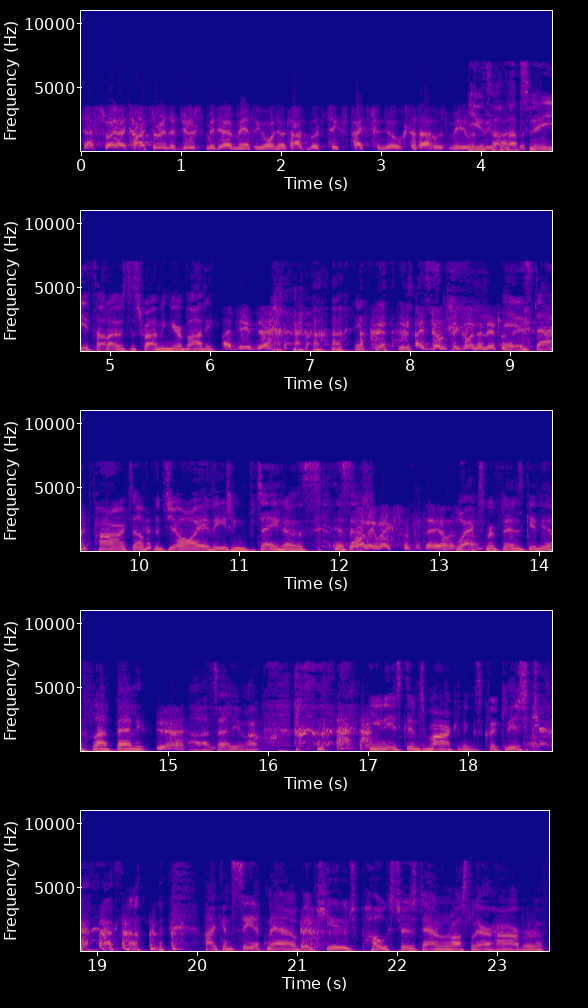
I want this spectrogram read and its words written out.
That's right. I thought you introduced me there a minute ago when you were talking about six packs and jokes. I thought it was me. You thought that's me. You thought I was describing your body. I did. Uh, I jumped the gun a little. Is that part of the joy of eating potatoes? Is it? Only Wexford potatoes. Wexford potatoes give you a flat belly. Yeah. Oh, I'll tell you, man. you need to get into marketing as quickly as you can. I can see it now. Big, huge posters down in Rosslare Harbour of,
